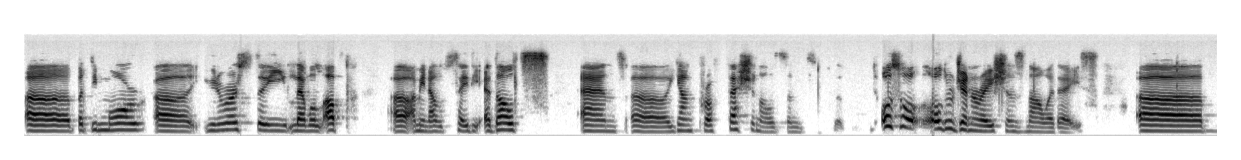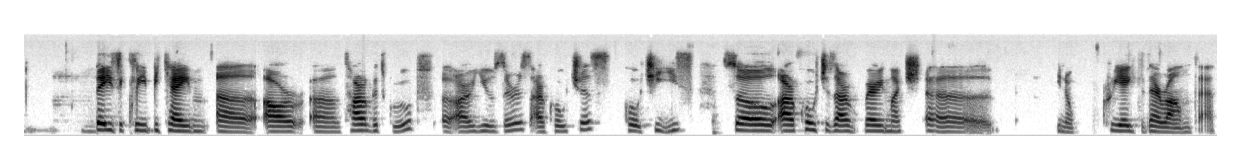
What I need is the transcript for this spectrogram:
but the more university level up, I mean, I would say the adults and uh, young professionals and also older generations nowadays uh, basically became uh, our uh, target group, uh, our users, our coaches, coachees. So our coaches are very much, uh, you know, created around that.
